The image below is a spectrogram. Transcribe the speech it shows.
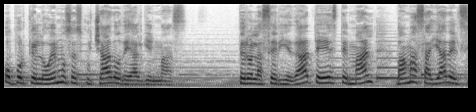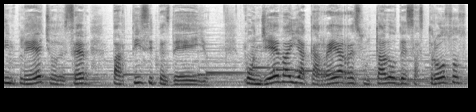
o porque lo hemos escuchado de alguien más. Pero la seriedad de este mal va más allá del simple hecho de ser partícipes de ello. Conlleva y acarrea resultados desastrosos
